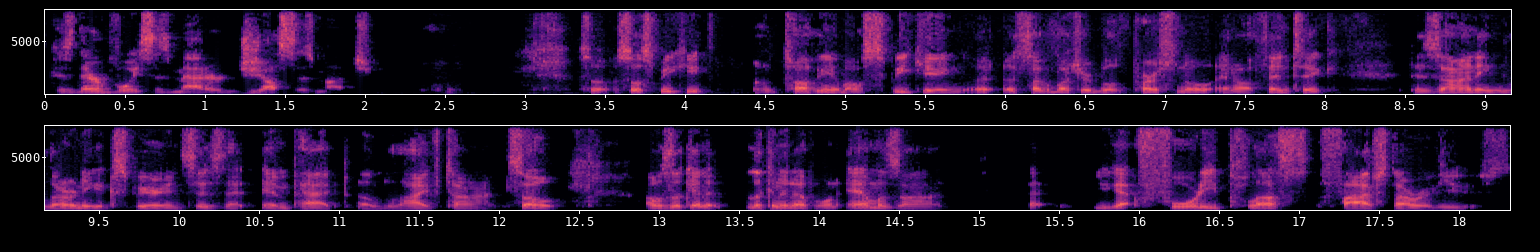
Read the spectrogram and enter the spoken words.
because their voices matter just as much. So, so speaking, talking about speaking, let's talk about your book, Personal and Authentic Designing Learning Experiences That Impact a Lifetime. So, I was looking at looking it up on Amazon. Uh, you got 40 plus five star reviews,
